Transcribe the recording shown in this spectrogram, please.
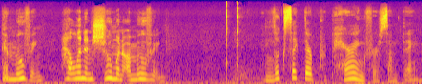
They're moving. Helen and Schumann are moving. It looks like they're preparing for something.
